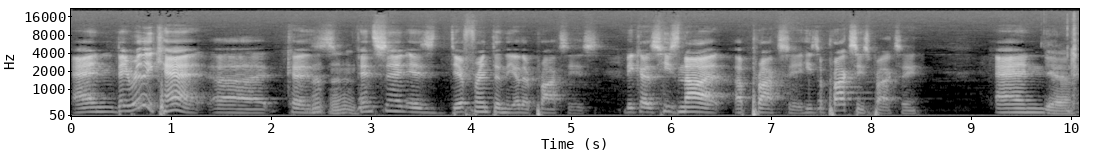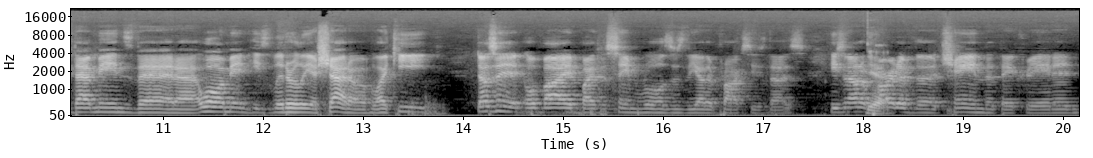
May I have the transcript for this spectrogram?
and they really can't because Mm-mm. Vincent is different than the other proxies because he's not a proxy; he's a proxy's proxy, and Yeah. that means that uh, well, I mean, he's literally a shadow. Like he doesn't abide by the same rules as the other proxies does. He's not a Yeah. part of the chain that they created,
